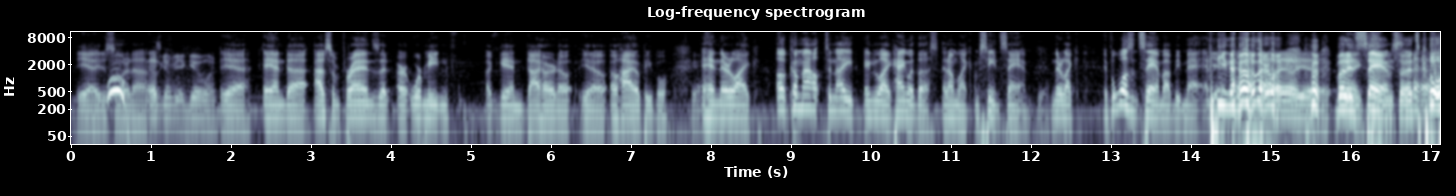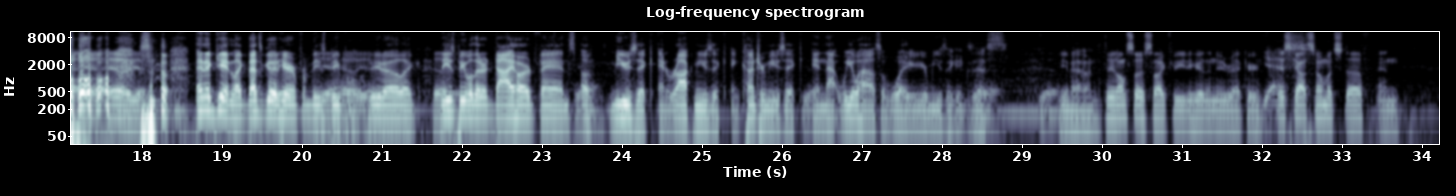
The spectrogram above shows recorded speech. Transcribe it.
Yeah, they just sold it out. That's gonna be a good one. Yeah, and uh, I have some friends that are we're meeting again, diehard, uh, you know, Ohio people, Yeah. and they're like, "Oh, come out tonight and like hang with us," and I'm like, "I'm seeing Sam," Yeah. and they're like, if it wasn't Sam, I'd be mad. You know, they're like, yeah. but Thanks, it's Sam, so it's cool. Yeah, yeah. So- and again, like that's good hearing from these Yeah, people. yeah. You know, like these yeah. people that are diehard fans of music and rock music and country music Yeah. in that wheelhouse of where your music exists. Yeah. You know, Dude, I'm so psyched for you to hear the new record. Yes. It's got so much stuff, and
